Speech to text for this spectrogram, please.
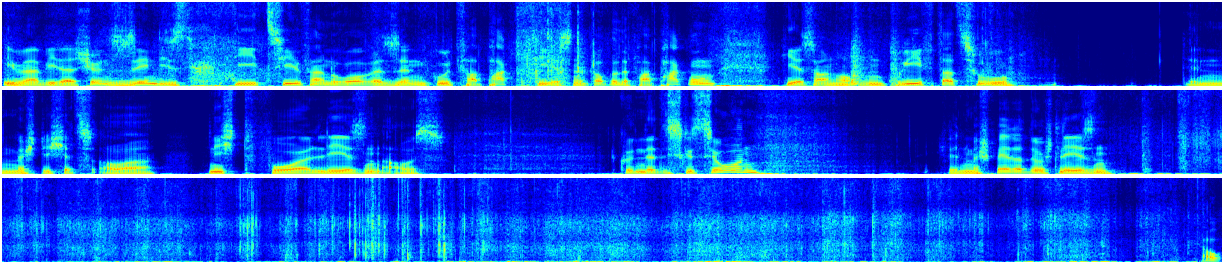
Immer wieder schön zu sehen, die, Zielfernrohre sind gut verpackt. Hier ist eine doppelte Verpackung. Hier ist auch noch ein Brief dazu. Den möchte ich jetzt aber nicht vorlesen aus Gründe der Diskussion. Ich werde mir später durchlesen. Oh.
